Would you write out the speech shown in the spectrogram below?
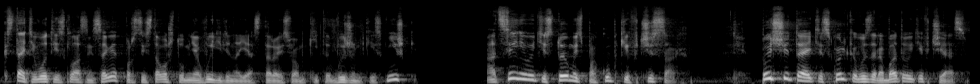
Кстати, вот есть классный совет, просто из того, что у меня выделено, я стараюсь вам какие-то выжимки из книжки. Оценивайте стоимость покупки в часах. Посчитайте, сколько вы зарабатываете в час.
